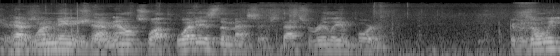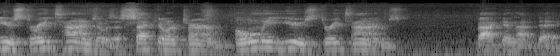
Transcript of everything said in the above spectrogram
It has one meaning to announce what? What is the message? That's really important. It was only used three times. It was a secular term, only used three times back in that day.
